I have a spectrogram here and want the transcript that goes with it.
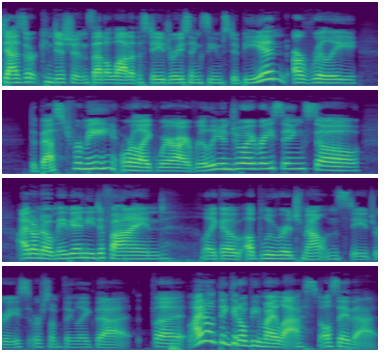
desert conditions that a lot of the stage racing seems to be in are really the best for me or like where I really enjoy racing. So I don't know. Maybe I need to find like a, a Blue Ridge Mountain stage race or something like that. But I don't think it'll be my last. I'll say that.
